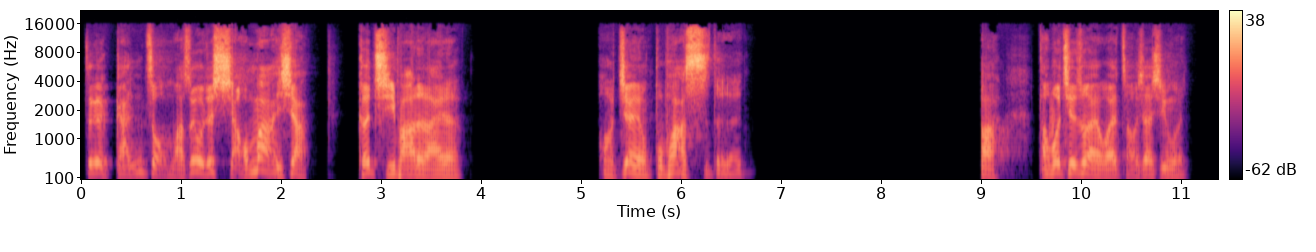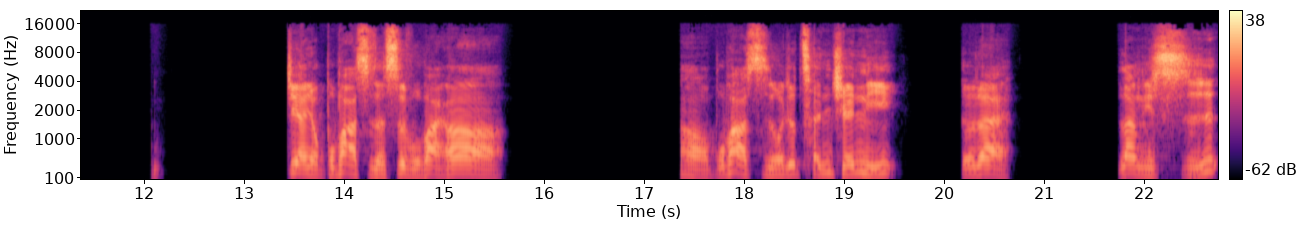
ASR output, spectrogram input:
这个赶走嘛，所以我就小骂一下。可奇葩的来了，哦，竟然有不怕死的人啊！导播切出来，我来找一下新闻。竟然有不怕死的四府派啊！哦，不怕死，我就成全你，对不对？让你死。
